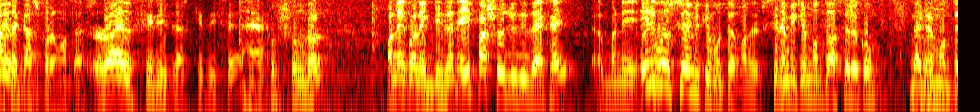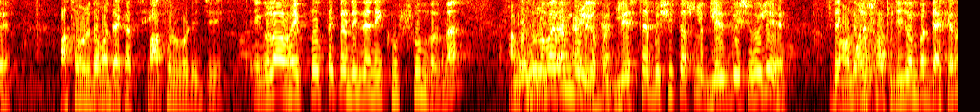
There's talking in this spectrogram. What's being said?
হাতে কাজ করার মতো আছে। রয়্যাল সিরিজ আর কি দিছে। হ্যাঁ। খুব সুন্দর। অনেক অনেক ডিজাইন এই পাশেও যদি দেখাই মানে এরকম সিরামিকের মধ্যে আমাদের। সিরামিকের মধ্যে আছে এরকম ম্যাটের মধ্যে। পাথর বড়ি তো আমরা দেখাচ্ছি। পাথর বডি জি। এগুলো ভাই প্রত্যেকটা ডিজাইনই খুব সুন্দর না? আমরা এগুলো ভাই আমি বলি গ্লেজটা বেশি তো আসলে গ্লেজ বেশি হইলে নরমালি সব যে জম্পার দেখেন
